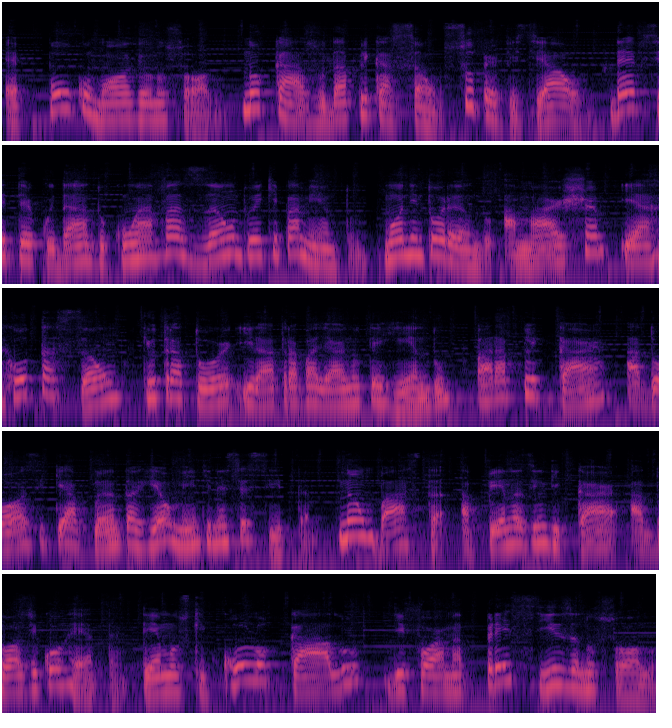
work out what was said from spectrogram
é pouco móvel no solo. No caso da aplicação superficial, deve-se ter cuidado com a vazão do equipamento, monitorando a marcha e a rotação que o trator irá trabalhar no terreno para aplicar a dose que a planta realmente necessita. Não basta apenas indicar a dose correta, temos que colocá-lo de forma precisa no solo.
